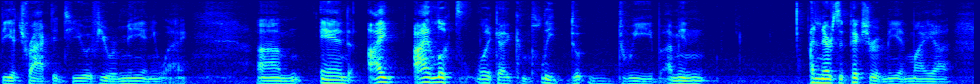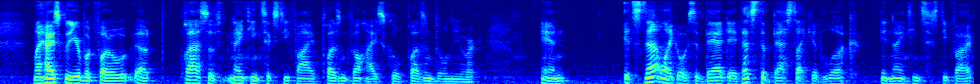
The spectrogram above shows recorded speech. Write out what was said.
be attracted to you. If you were me, anyway. Um, and I I looked like a complete dweeb. I mean, and there's a picture of me in my uh, my high school yearbook photo, uh, class of 1965, Pleasantville High School, Pleasantville, New York, and it's not like it was a bad day. That's the best I could look in 1965,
